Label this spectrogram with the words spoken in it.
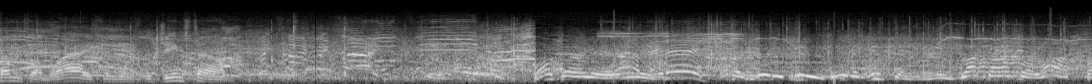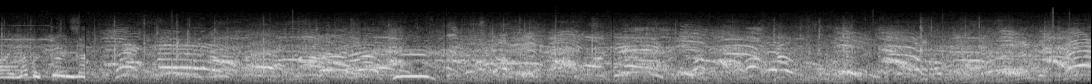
coming from live from the, the Jamestown. Ball carrier is number 32, David Hinton, and he's brought down for a loss by number 39.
